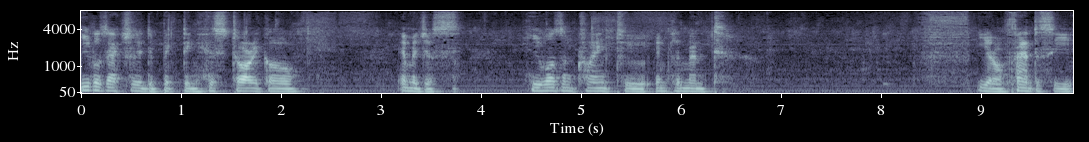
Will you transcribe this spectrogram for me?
he was actually depicting historical images. He wasn't trying to implement, you know, fantasy.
